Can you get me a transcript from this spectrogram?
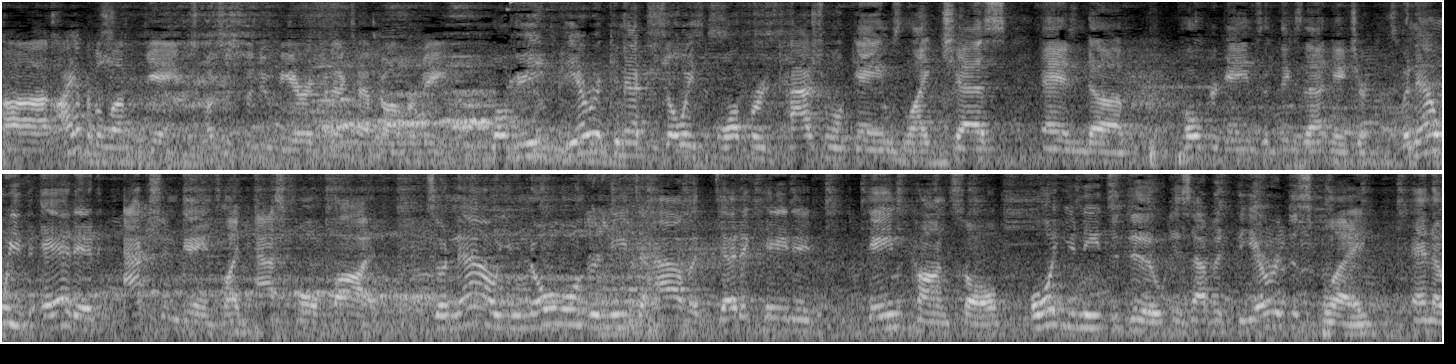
Uh, I happen to love games. What does the new Viera Connect have to offer me? Well, Viera Connect has always offered casual games like chess and uh, poker games and things of that nature. But now we've added action games like Asphalt 5. So now you no longer need to have a dedicated game console. All you need to do is have a Viera display and a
